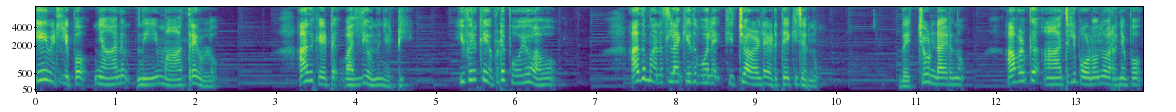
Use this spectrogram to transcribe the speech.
ഈ വീട്ടിലിപ്പോ ഞാനും നീയും മാത്രമേ ഉള്ളൂ. അത് കേട്ട് വല്ലി ഒന്ന് ഞെട്ടി. ഇവരൊക്കെ എവിടെ പോയോ ആവോ? അത് മനസ്സിലാക്കിയതുപോലെ കിച്ചു അവളുടെ അടുത്തേക്ക് ചെന്നു. വെച്ചു ഉണ്ടായിരുന്നു. അവൾക്ക് ആറ്റിൽ പോണോന്ന് പറഞ്ഞപ്പോൾ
